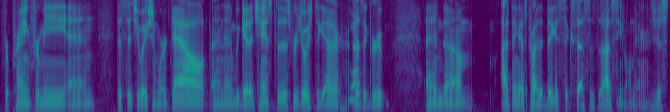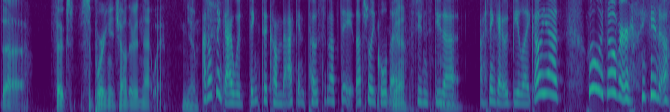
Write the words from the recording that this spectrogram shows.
for praying for me, and the situation worked out." And then we get a chance to just rejoice together Yeah. as a group, and um, I think that's probably the biggest successes that I've seen on there. just uh, folks supporting each other in that way. yeah I don't think I would think to come back and post an update. That's really cool that Yeah. students do that. I think I would be like, oh yeah, it's, whoo, it's over, you know.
